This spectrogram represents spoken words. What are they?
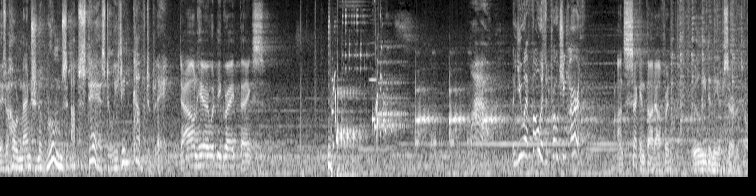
there's a whole mansion of rooms upstairs to eat in comfortably. Down here would be great, thanks. Wow, a UFO is approaching Earth. On second thought, Alfred, we'll eat in the observatory.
